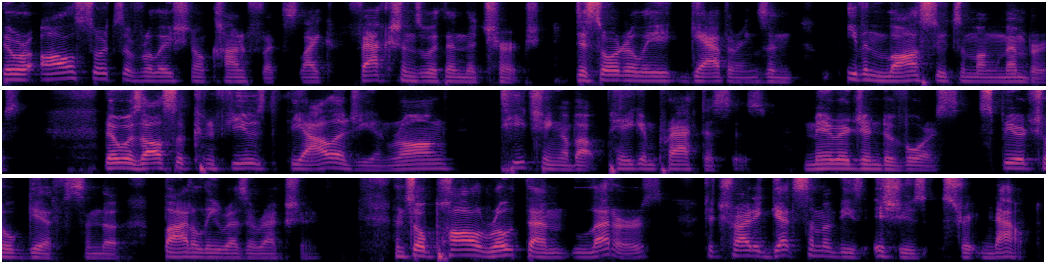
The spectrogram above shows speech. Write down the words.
There were all sorts of relational conflicts, like factions within the church, disorderly gatherings, and even lawsuits among members. There was also confused theology and wrong teaching about pagan practices marriage and divorce, spiritual gifts, and the bodily resurrection. And so Paul wrote them letters to try to get some of these issues straightened out.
